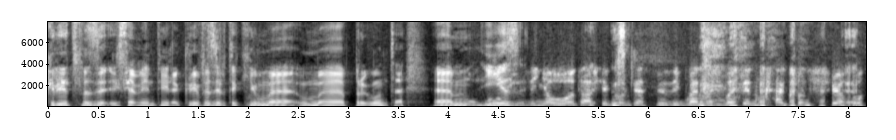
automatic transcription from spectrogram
queria -te fazer. Isso é mentira. Queria fazer-te aqui uma, uma pergunta. Um, um e as... ou outro, acho que acontece de vez em quando, mas bater nunca aconteceu.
